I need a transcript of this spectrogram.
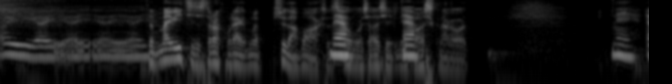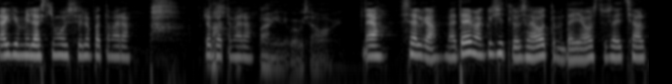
oi, oi, oi, oi, oi. tead, ma ei viitsi sellest rohkem rääkida, mul läheb süda pahaks, sest kogu see asi on nii pask nagu, et nii, räägime millestki muust või lõpetame ära? lõpetame ära. panin juba sama. jah, selge, me teeme küsitluse, ootame teie vastuseid seal.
